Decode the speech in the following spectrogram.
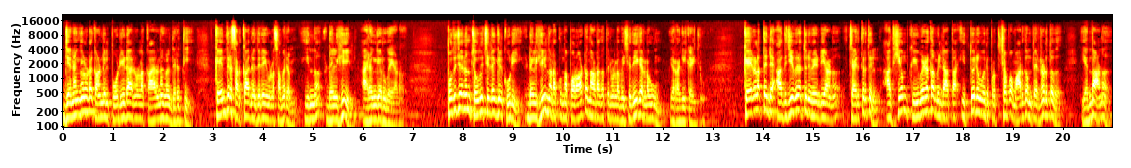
ജനങ്ങളുടെ കണ്ണിൽ പൊടിയിടാനുള്ള കാരണങ്ങൾ നിരത്തി കേന്ദ്ര സർക്കാരിനെതിരെയുള്ള സമരം ഇന്ന് ഡൽഹിയിൽ അരങ്ങേറുകയാണ്. പൊതുജനം ചോദിച്ചില്ലെങ്കിൽ കൂടി ഡൽഹിയിൽ നടക്കുന്ന പൊറാട്ട നാടകത്തിനുള്ള വിശദീകരണവും ഇറങ്ങിക്കഴിഞ്ഞു. കേരളത്തിന്റെ അതിജീവനത്തിനു വേണ്ടിയാണ് ചരിത്രത്തിൽ അധികം കീഴ്വഴക്കമില്ലാത്ത ഇത്തരമൊരു പ്രക്ഷോഭ മാർഗം തിരഞ്ഞെടുത്തത് എന്നാണ്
